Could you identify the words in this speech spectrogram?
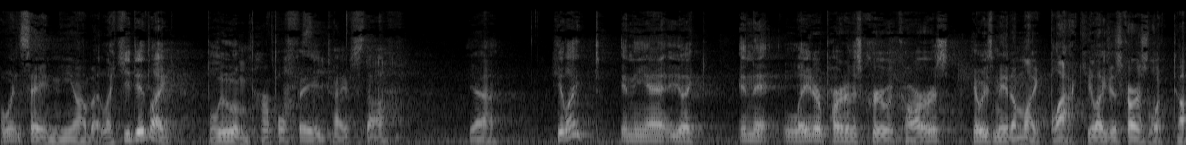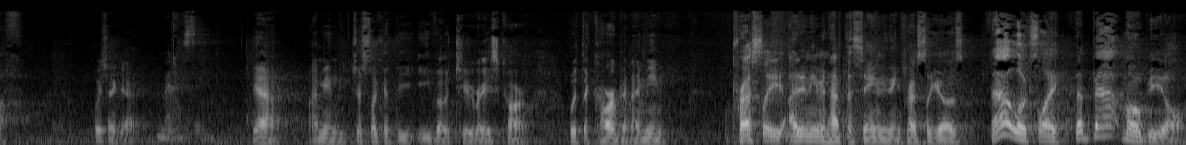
I wouldn't say neon, but like he did like blue and purple fade type stuff. Yeah. He liked in the end he like in the later part of his career with cars, he always made them like black. He liked his cars look tough. Which I get. Menacing. Yeah, I mean, just look at the Evo 2 race car with the carbon. I mean, Presley, I didn't even have to say anything. Presley goes, that looks like the Batmobile.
